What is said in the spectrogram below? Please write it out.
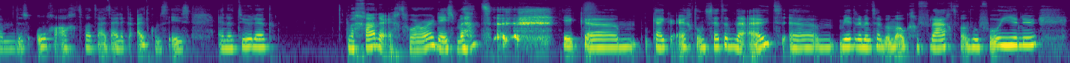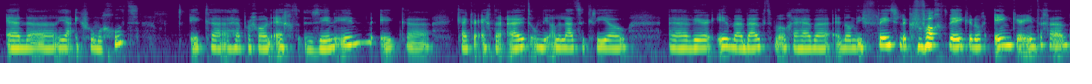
Um, dus ongeacht wat de uiteindelijke uitkomst is. En natuurlijk, we gaan er echt voor hoor, deze maand. ik um, kijk er echt ontzettend naar uit. Um, meerdere mensen hebben me ook gevraagd van hoe voel je je nu? En uh, ja, ik voel me goed. Ik uh, heb er gewoon echt zin in. Ik uh, kijk er echt naar uit om die allerlaatste cryo weer in mijn buik te mogen hebben. En dan die vreselijke wachtweken nog één keer in te gaan.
